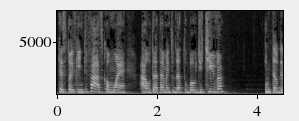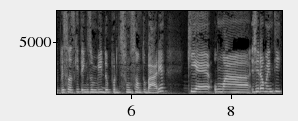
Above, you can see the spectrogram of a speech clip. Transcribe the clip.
questões que a gente faz, como é o tratamento da tuba auditiva. Então, de pessoas que têm zumbido por disfunção tubária que é uma geralmente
